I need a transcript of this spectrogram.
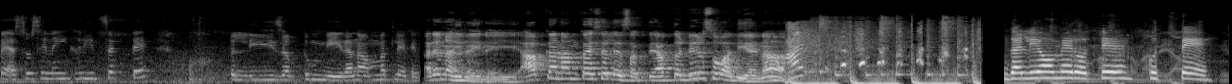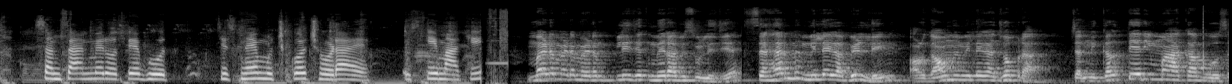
पैसों से नहीं खरीद सकते? प्लीज़ अब तुम मेरा नाम मत लेते। अरे नहीं नहीं नहीं आपका नाम कैसे ले सकते? आप तो डेढ़ सौ वाली है ना? गलियों में रोते कुत्ते शमशान में रोते भूत जिसने मुझको छोड़ा है उसकी माँ की। मैडम मैडम मैडम प्लीज़ एक मेरा भी सुन लीजिए। शहर में मिलेगा बिल्डिंग और गाँव में मिलेगा झोपड़ा। चल निकल तेरी माँ का भोस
